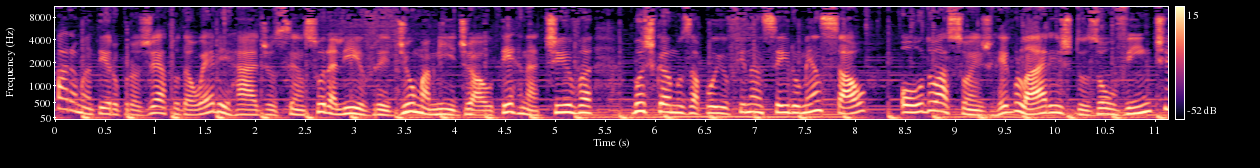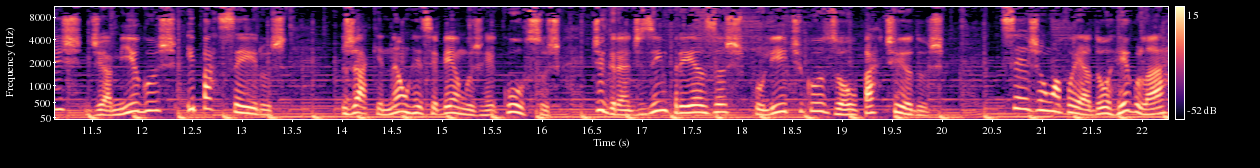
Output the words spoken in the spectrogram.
Para manter o projeto da Web Rádio Censura Livre de uma mídia alternativa, buscamos apoio financeiro mensal ou doações regulares dos ouvintes, de amigos e parceiros, já que não recebemos recursos de grandes empresas, políticos ou partidos. Seja um apoiador regular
